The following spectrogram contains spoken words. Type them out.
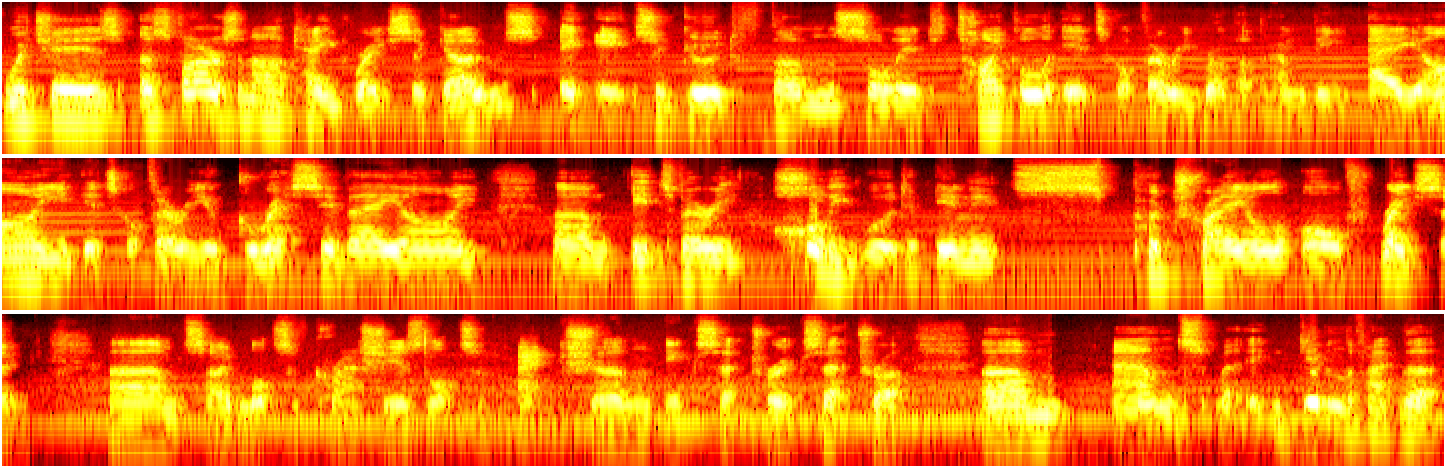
which is, as far as an arcade racer goes, it, it's a good, fun, solid title. It's got very rubber bandy AI, it's got very aggressive AI, um, it's very Hollywood in its portrayal of racing. Um, so lots of crashes, lots of action, etc., etc. Um, and given the fact that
